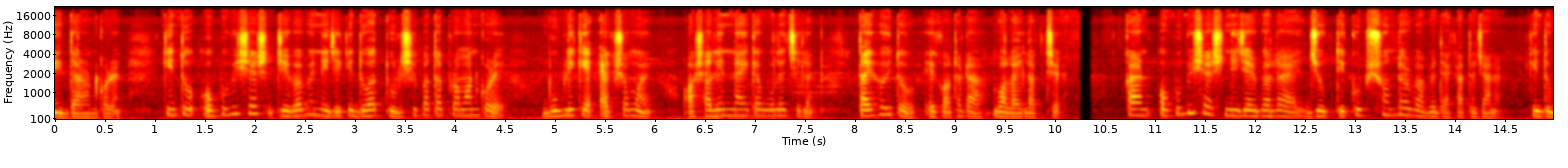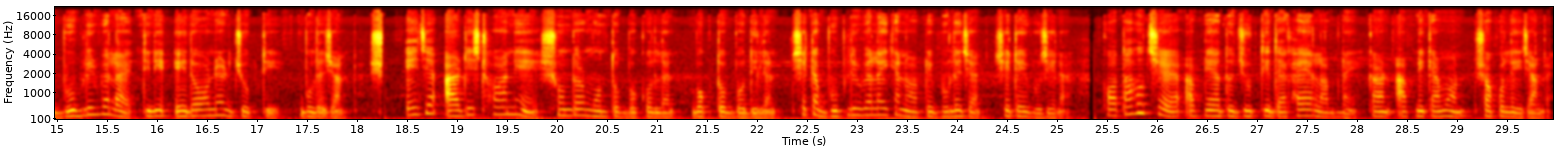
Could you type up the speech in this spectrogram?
নির্ধারণ করেন। কিন্তু অপবিশ্বাস যেভাবে নিজেকে দোয়া তুলসী পাতা প্রমাণ করে বুবলিকে একসময় অশালীন নায়িকা বলেছিলেন, তাই হয়তো এ কথাটা বলাই লাগছে। কারণ অপবিশ্বাস নিজের বেলায় যুক্তি খুব সুন্দরভাবে দেখাতে জানেন, কিন্তু বুবলির বেলায় তিনি এই ধরনের যুক্তি বলে যান। এই যে আর্টিস্ট হওয়া নিয়ে সুন্দর মন্তব্য করলেন, বক্তব্য দিলেন, সেটা বুবলির বেলায় কেন আপনি ভুলে যান সেটাই বুঝি না। কথা হচ্ছে আপনি এত যুক্তি দেখায় লাভ নাই, কারণ আপনি কেমন সকলেই জানে।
